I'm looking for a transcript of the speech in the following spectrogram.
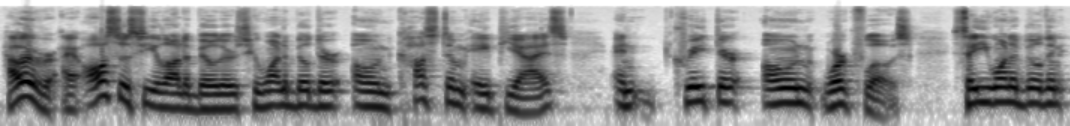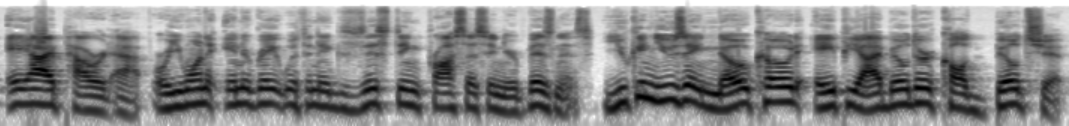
However, I also see a lot of builders who want to build their own custom APIs and create their own workflows. Say you want to build an AI powered app or you want to integrate with an existing process in your business. You can use a no code API builder called BuildShip.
